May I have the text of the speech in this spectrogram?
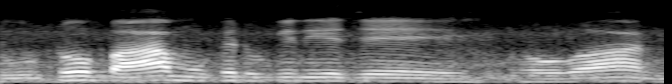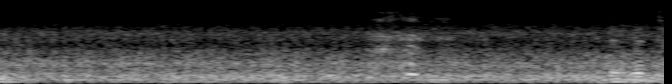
দুটো পা মুখে ঢুকিয়ে দিয়েছে, ভগবান। দেখেছ?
